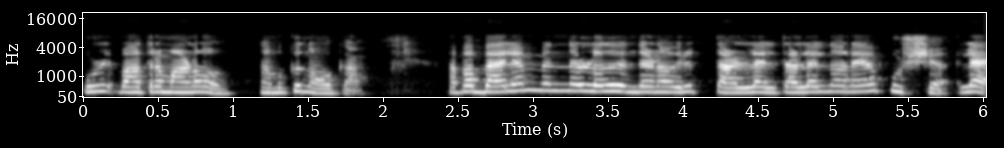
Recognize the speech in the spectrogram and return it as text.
പുൾ മാത്രമാണോ? നമുക്ക് നോക്കാം. അപ്പൊ ബലം എന്നുള്ളത് എന്താണ്? ഒരു തള്ളൽ. തള്ളൽ എന്ന് പറയാ പുഷ് അല്ലെ?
